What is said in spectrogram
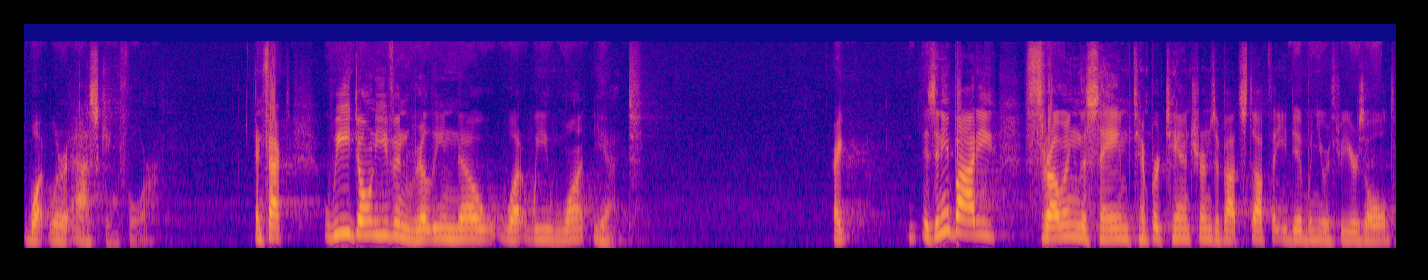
what we're asking for. In fact, we don't even really know what we want yet. Right? Is anybody throwing the same temper tantrums about stuff that you did when you were three years old?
